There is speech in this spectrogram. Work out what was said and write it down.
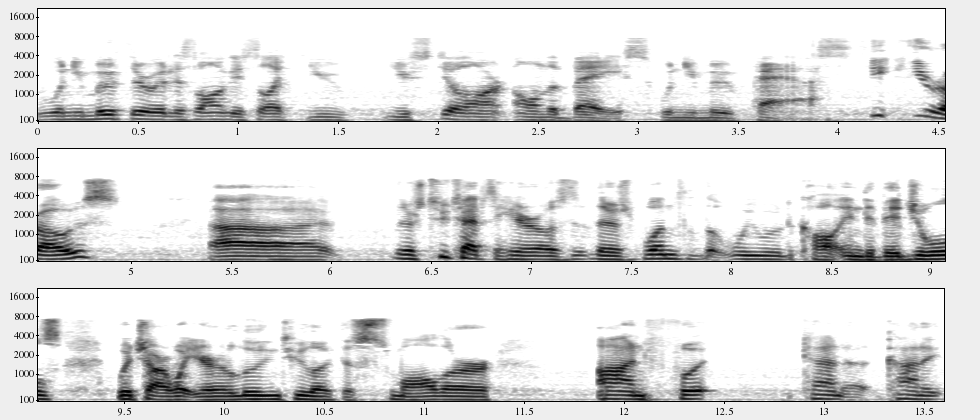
when you move through it, as long as like you you still aren't on the base when you move past. heroes. Uh, there's two types of heroes. There's ones that we would call individuals, which are what you're alluding to, like the smaller, on foot kind of kind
